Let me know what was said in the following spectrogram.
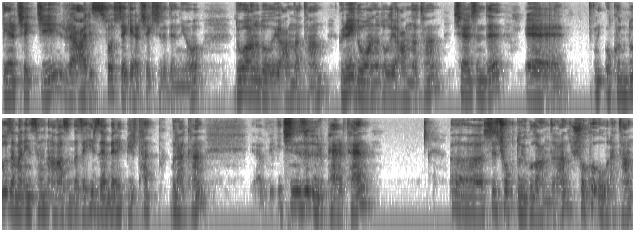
gerçekçi, realist, sosyo gerçekçi de deniyor. Doğu Anadolu'yu anlatan, Güneydoğu Anadolu'yu anlatan, içerisinde e, okunduğu zaman insanın ağzında zehir zemberek bir tat bırakan, içinizi ürperten, e, sizi çok duygulandıran, şoka uğratan,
